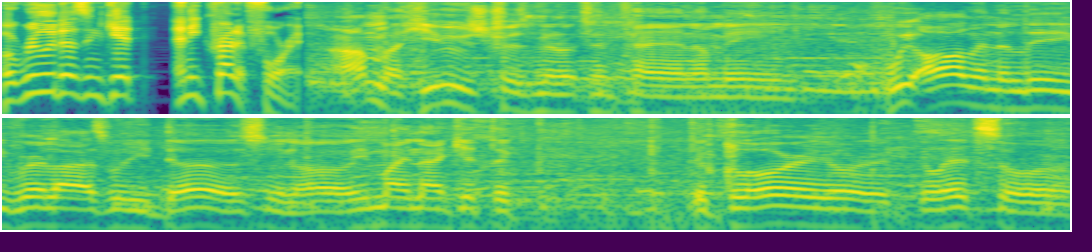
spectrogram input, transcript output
but really doesn't get any credit for it. I'm a huge Khris Middleton fan. I mean, we all in the league realize what he does. You know, he might not get the the glory or glitz or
